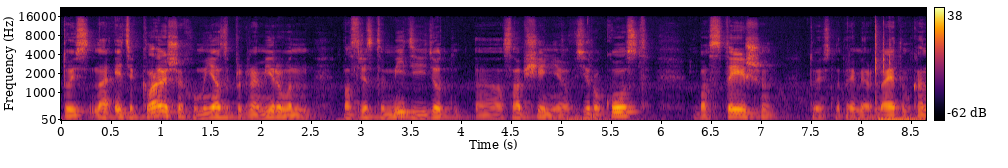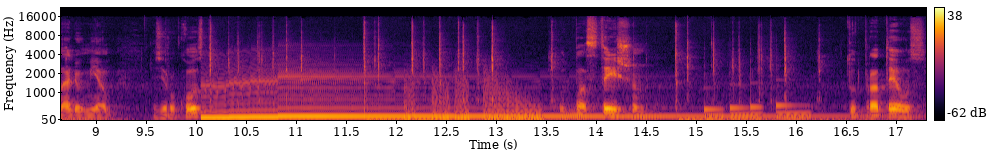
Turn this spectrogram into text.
То есть на этих клавишах у меня запрограммирован посредством MIDI идет э, сообщение в Zero Cost, Bass Station. То есть, например, на этом канале у меня Zero Cost. Тут Bass Station. Тут Proteus.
